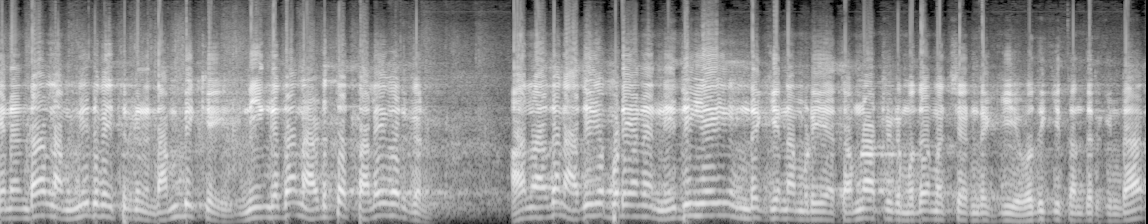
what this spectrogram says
ஏனென்றால் நம் மீது வைத்திருக்கின்ற நம்பிக்கை நீங்கள் தான் அடுத்த தலைவர்கள். அதனால தான் அதிகப்படியான நிதியை இன்றைக்கு நம்முடைய தமிழ்நாட்டின் முதலமைச்சர் இன்றைக்கு ஒதுக்கி தந்திருக்கின்றார்.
